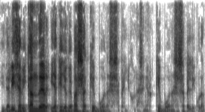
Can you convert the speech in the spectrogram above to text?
y de Alicia Vikander, y aquello que pasa, qué buena es esa película señor, qué buena es esa película.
